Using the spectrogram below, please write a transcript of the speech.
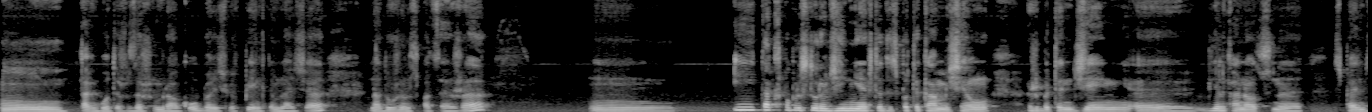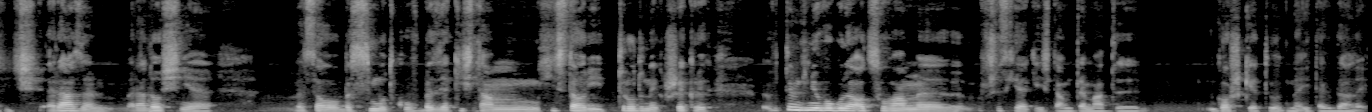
Mm, tak było też w zeszłym roku. Byliśmy w pięknym lesie, na dużym spacerze. Mm, I tak po prostu rodzinnie wtedy spotykamy się, żeby ten dzień e, wielkanocny spędzić razem, radośnie, wesoło, bez smutków, bez jakichś tam historii trudnych, przykrych. W tym dniu w ogóle odsuwamy wszystkie jakieś tam tematy gorzkie, trudne i tak dalej.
